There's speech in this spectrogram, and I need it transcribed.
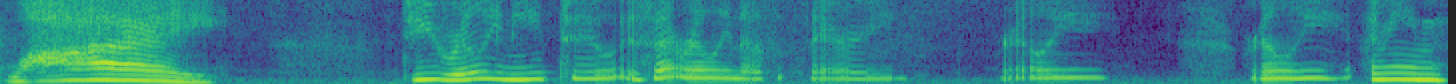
Why? Do you really need to? Is that really necessary? Really? Really? I mean,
